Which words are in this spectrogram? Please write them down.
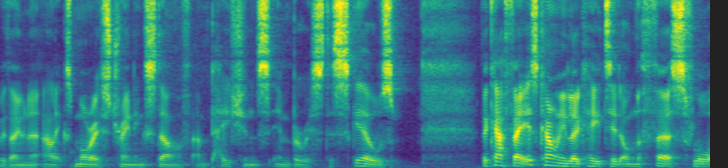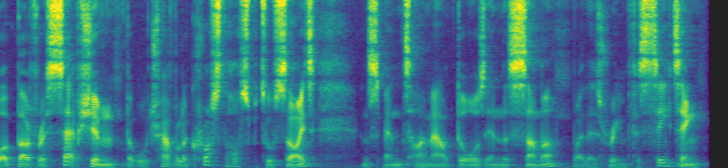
with owner Alex Morris training staff and patients in barista skills. The cafe is currently located on the first floor above reception, but will travel across the hospital site and spend time outdoors in the summer where there's room for seating.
